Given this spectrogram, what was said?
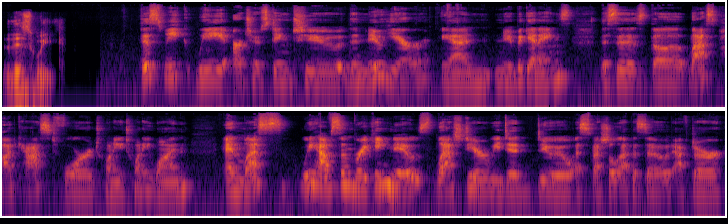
this week? This week, we are toasting to the new year and new beginnings. This is the last podcast for 2021 unless we have some breaking news. Last year, we did do a special episode after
